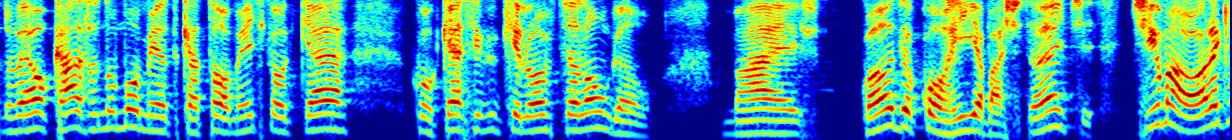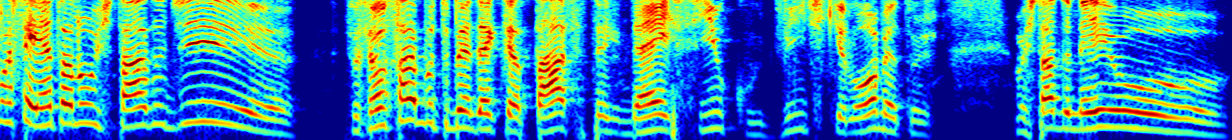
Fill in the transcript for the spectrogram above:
não é o caso no momento, que atualmente qualquer, qualquer 5 km é longão. Mas quando eu corria bastante, tinha uma hora que você entra num estado de. Se você não sabe muito bem onde é que você tá, se tem 10, 5, 20 quilômetros, um estado meio.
